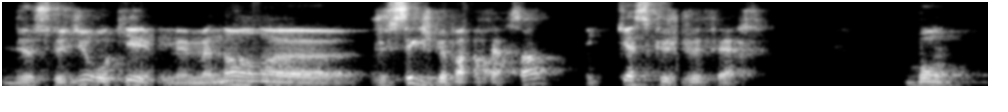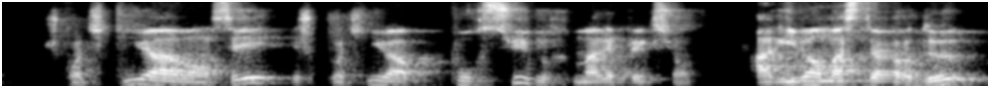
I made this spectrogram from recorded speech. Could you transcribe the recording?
de se dire, OK, mais maintenant, euh, je sais que je ne vais pas faire ça, mais qu'est-ce que je vais faire? Bon, je continue à avancer et je continue à poursuivre ma réflexion. Arrivé en Master 2,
